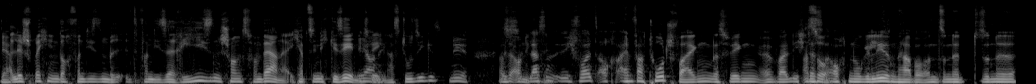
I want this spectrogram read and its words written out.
Ja. alle sprechen doch von, diesem, von dieser Riesenchance von Werner. Ich habe sie nicht gesehen, deswegen. nicht. Hast du sie gesehen? Nee, Hast du auch nicht lass, gesehen? ich wollte es auch einfach totschweigen, deswegen, äh, weil ich Ach das so. auch nur gelesen habe und so eine, so eine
